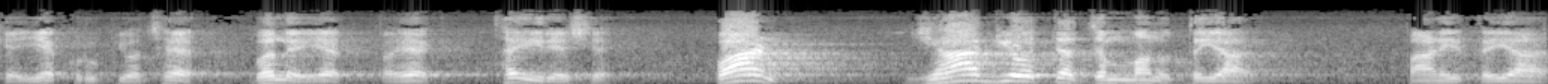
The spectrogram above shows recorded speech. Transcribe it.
કે એક રૂપિયો છે, ભલે એક તો એક, થઈ રહેશે. પણ જ્યાં ગયો ત્યાં જમવાનું તૈયાર, પાણી તૈયાર,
